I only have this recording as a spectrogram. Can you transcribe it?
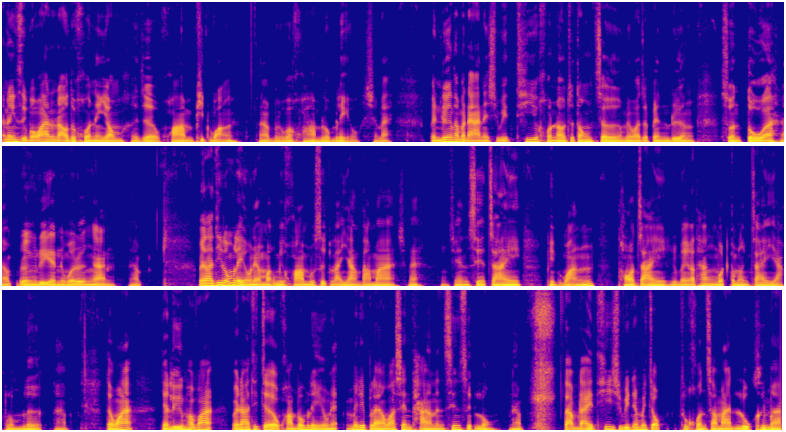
อันหนังสือบอกว่าเราทุกคนเนี่ยย่อมเคยเจอความผิดหวังนะครับหรือว่าความล้มเหลวใช่ไหมเป็นเรื่องธรรมดาในชีวิตที่คนเราจะต้องเจอไม่ว่าจะเป็นเรื่องส่วนตัวนะครับเรื่องเรียนหรือว่าเรื่องงานนะครับเวลาที่ล้มเหลวเนี่ยมักมีความรู้สึกหลายอย่างตามมาใช่ไหม อย่างเช่นเสียใจผิดหวังท้อใจหรือแม้กระทั่งหมดกำลังใจอยากล้มเลิกนะครับ แต่ว่าอย่าลืมครับว่าเวลาที่เจอกับความล้มเหลวเนี่ยไม่ได้แปลว่าเส้นทางนั้นสิ้นสุดลงนะครับตราบใดที่ชีวิตยังไม่จบ ทุกคนสามารถลุกขึ้นมา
